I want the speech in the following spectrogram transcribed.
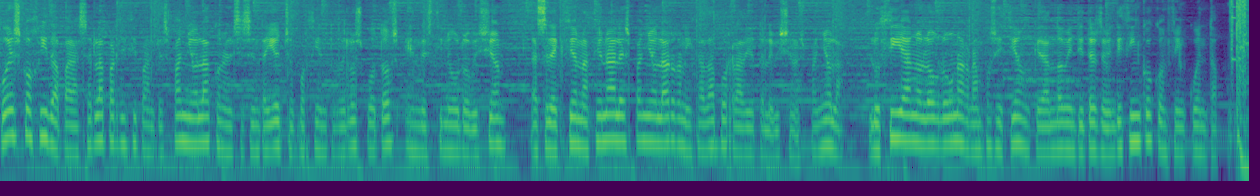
Fue escogida para ser la participante española con el 68% de los votos en Destino Eurovisión, la selección nacional española organizada por Radio Televisión Española. Lucía no logró una gran posición, quedando 23 de 25 con 50 puntos.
